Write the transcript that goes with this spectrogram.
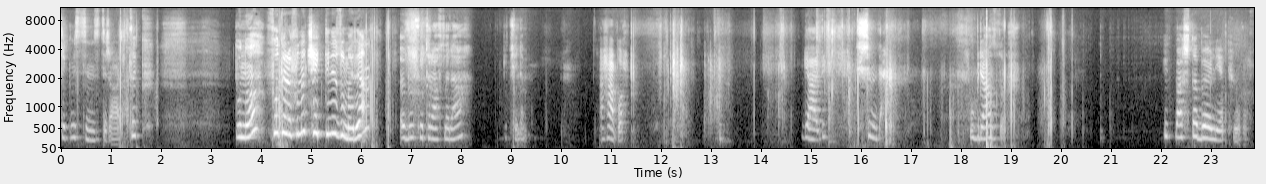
Çekmişsinizdir artık. Bunu fotoğrafını çektiniz umarım. Öbür fotoğraflara geçelim. Aha bu. Geldik. Şimdi. Bu biraz zor. İlk başta böyle yapıyoruz.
